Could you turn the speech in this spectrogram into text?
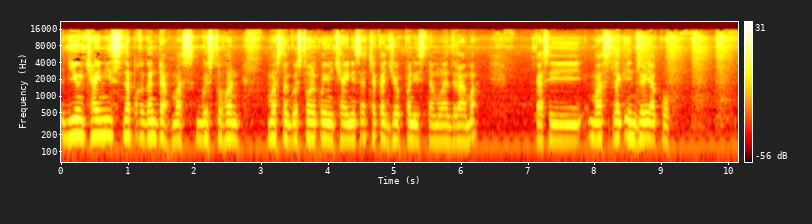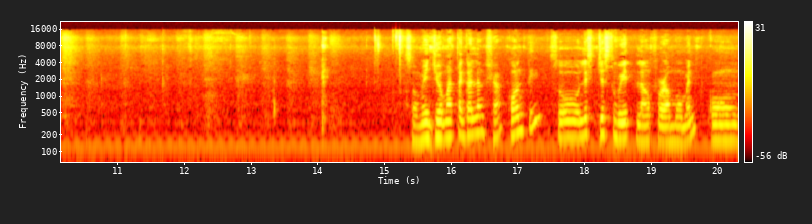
yung Chinese napakaganda. Mas gustuhan mas nagustuhan ko yung Chinese at saka Japanese na mga drama. Kasi mas nag-enjoy ako So, medyo matagal lang siya, konti. So, let's just wait lang for a moment kung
